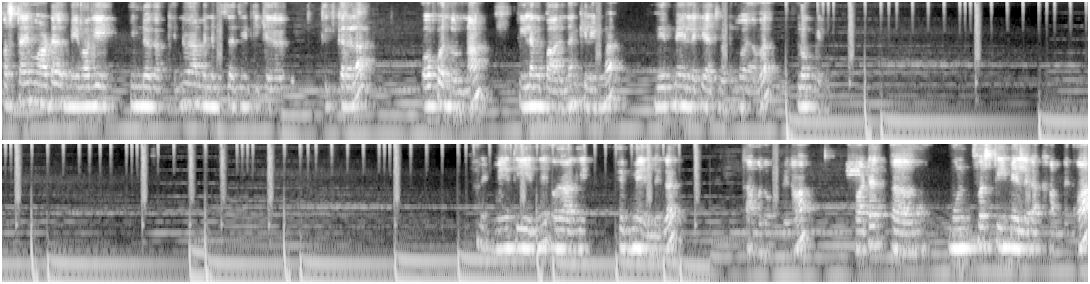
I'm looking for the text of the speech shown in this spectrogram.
ෆස්ටයිම් වාට මේ වගේ ඉන්න. එකක් එන්නවා මෙන්න මෙතන ටික ටික කරලා ඕපන් දුන්නම් ඊළඟ පාරෙන් කෙලින්ම වෙබ් මේල් එක ඇතුළට ඔයාව ලොග් වෙනවා හරි මේ තියෙන්නේ ඔයාගේ වෙබ් මේල් එක. තාම ලොග් වෙනවා. වට මුල් ෆස්ට් ඊමේල් එකක් හම්බෙනවා.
